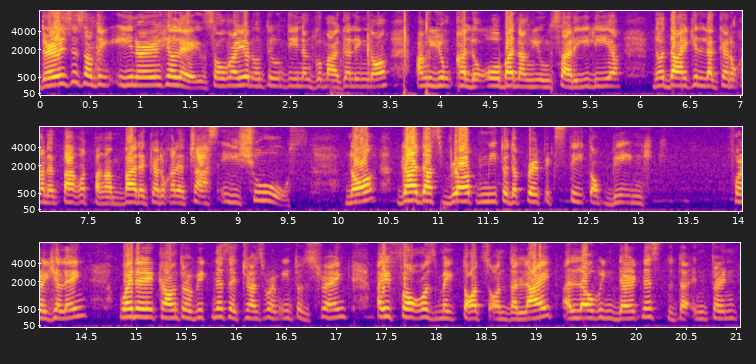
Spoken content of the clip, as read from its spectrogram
There is something inner healing. So ngayon, unti-unti nang gumagaling, no? Ang yung kalooban ng yung sarili, no? Dahil nagkaroon ka ng takot, pangamba, nagkaroon ka ng trust issues, no? God has brought me to the perfect state of being for healing. When I encounter weakness, I transform into strength. I focus my thoughts on the light, allowing darkness to the intern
